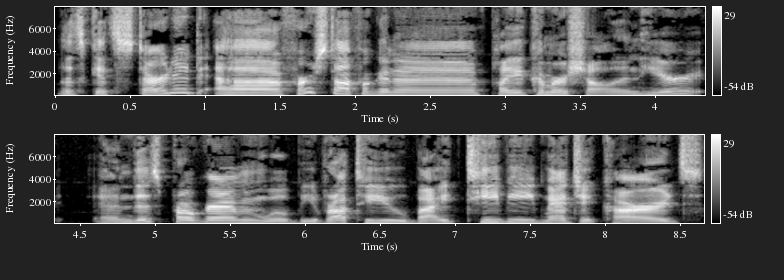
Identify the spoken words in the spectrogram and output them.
let's get started. Uh, first off, we're going to play a commercial. And here, and this program will be brought to you by TV Magic Cards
